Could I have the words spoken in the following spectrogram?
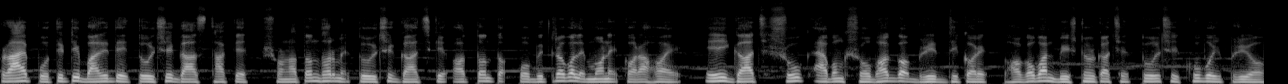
প্রায় প্রতিটি বাড়িতে তুলসী গাছ থাকে। সনাতন ধর্মে তুলসী গাছকে অত্যন্ত পবিত্র বলে মনে করা হয়। এই গাছ সুখ এবং সৌভাগ্য বৃদ্ধি করে। ভগবান বিষ্ণুর কাছে তুলসী খুবই প্রিয়।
